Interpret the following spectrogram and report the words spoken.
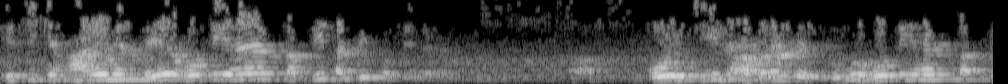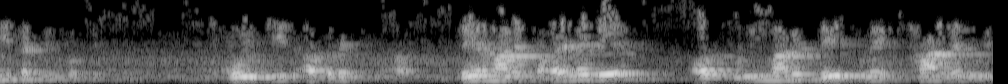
किसी के आने में देर होती है, तब भी तकलीफ़ होती है। कोई चीज़ अपने से दूर होती है, तब भी तकलीफ़ होती है। कोई चीज़ अपने देर माने समय में देर और दूरी माने देश में स्थान में दूरी।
